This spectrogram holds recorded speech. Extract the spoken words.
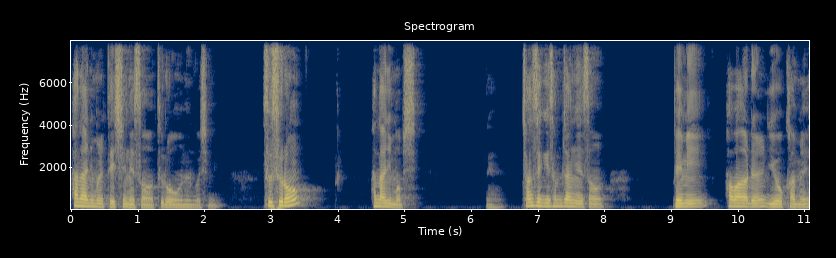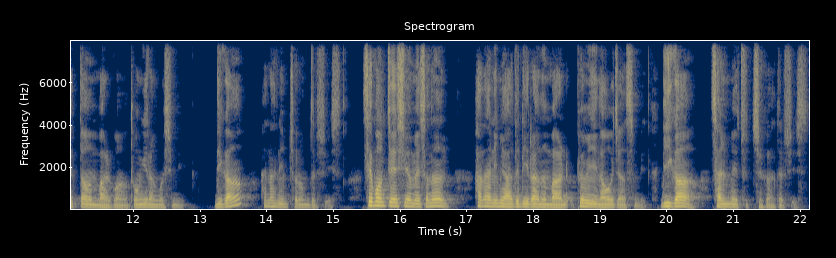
하나님을 대신해서 들어오는 것입니다. 스스로 하나님 없이. 네. 창세기 3장에서 뱀이 하와를 유혹하며 했던 말과 동일한 것입니다. 네가 하나님처럼 될 수 있어. 세 번째 시험에서는 하나님의 아들이라는 말 표현이 나오지 않습니다. 네가 삶의 주체가 될 수 있어.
